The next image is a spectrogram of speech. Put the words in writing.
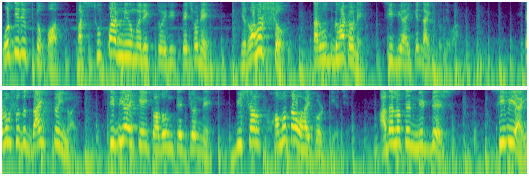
অতিরিক্ত পদ বা সুপার নিউমেরিক তৈরির পেছনে যে রহস্য, তার উদ্ঘাটনে সিবিআইকে দায়িত্ব দেওয়া। এবং শুধু দায়িত্বই নয়, সিবিআইকে এই তদন্তের জন্য বিশাল ক্ষমতাও হাইকোর্ট দিয়েছে। আদালতের নির্দেশ, সিবিআই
